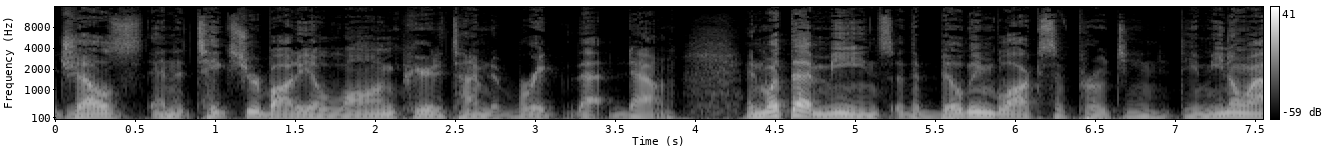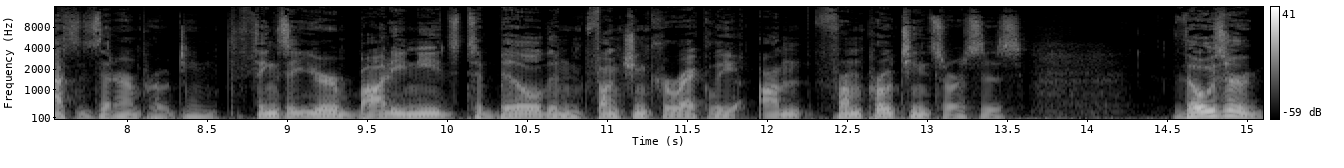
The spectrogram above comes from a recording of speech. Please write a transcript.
gels and it takes your body a long period of time to break that down. And what that means, are the building blocks of protein, the amino acids that are in protein, the things that your body needs to build and function correctly on from protein sources, those are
